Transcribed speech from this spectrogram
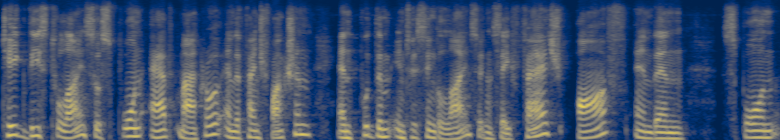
take these two lines, so spawnat macro and the fetch function and put them into a single line. So you can say fetch off and then spawn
